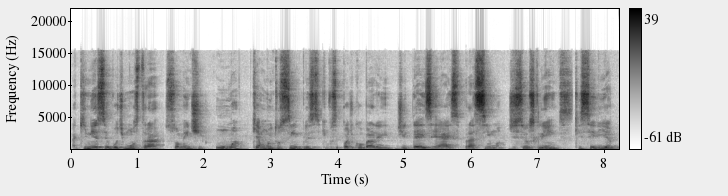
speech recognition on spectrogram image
Aqui nesse eu vou te mostrar somente uma que é muito simples, que você pode cobrar aí de 10 reais para cima de seus clientes, que seria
